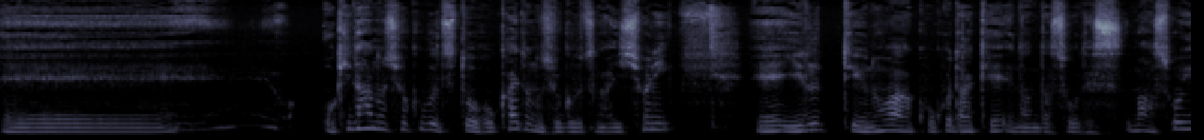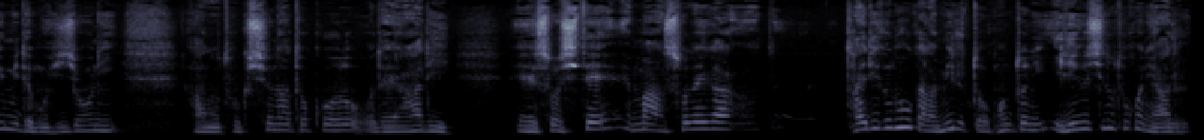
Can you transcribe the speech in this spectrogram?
えー、沖縄の植物と北海道の植物が一緒に、え、いるっていうのはここだけなんだそうです。まあ、そういう意味でも非常にあの特殊なところであり、え、そしてまあそれが大陸の方から見ると本当に入り口のところにある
